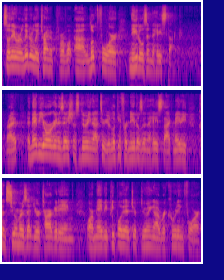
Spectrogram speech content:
So they were literally trying to uh, look for needles in the haystack, right? And maybe your organization is doing that too. You're looking for needles in the haystack, maybe consumers that you're targeting, or maybe people that you're doing uh, recruiting for,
